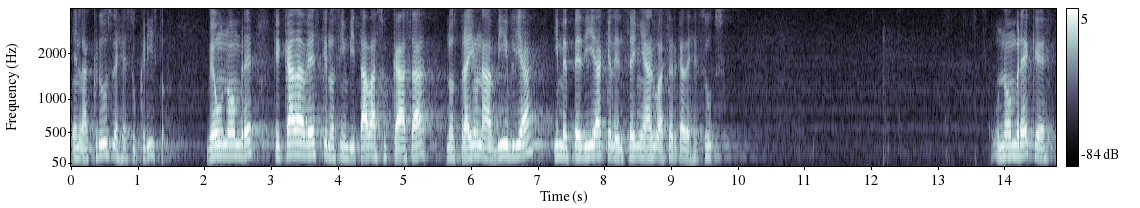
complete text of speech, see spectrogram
en la cruz de Jesucristo. Veo un hombre que cada vez que nos invitaba a su casa nos traía una Biblia y me pedía que le enseñe algo acerca de Jesús. Un hombre que,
